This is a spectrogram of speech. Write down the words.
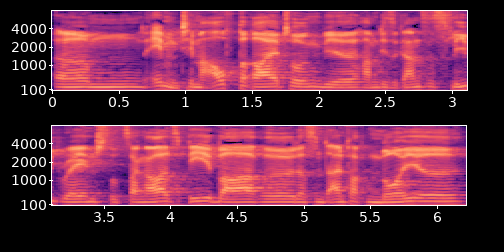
Ähm, eben Thema Aufbereitung. Wir haben diese ganze Sleep Range sozusagen auch als B-Ware. Das sind einfach neue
